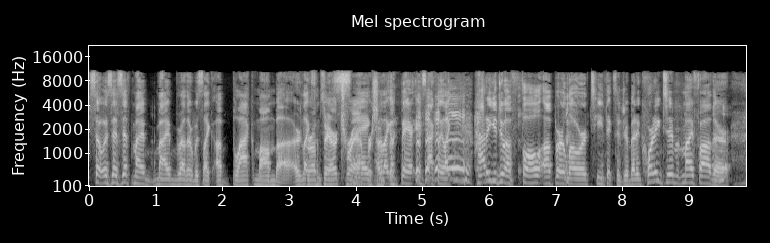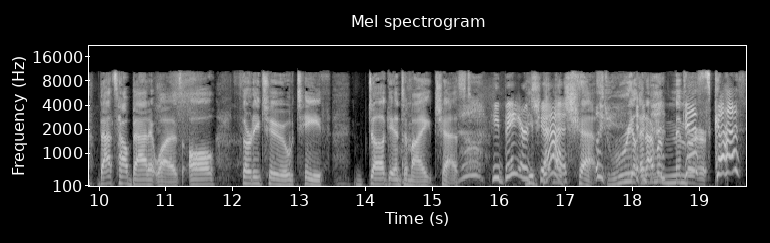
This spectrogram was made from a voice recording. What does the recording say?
So it was as if my, my brother was like a black mamba or like Or a some sort bear of trap or snake, like a bear. Exactly. Like, how do you do a full upper lower teeth extension? But according to my father, that's how bad it was. All 32 teeth dug into my chest. He bit your He chest. bit my chest. Real, and I remember Disgusting.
